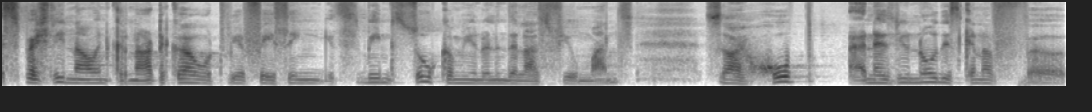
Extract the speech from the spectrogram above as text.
especially now in Karnataka, what we are facing, it's been so communal in the last few months. So I hope, and as you know, this kind of uh,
